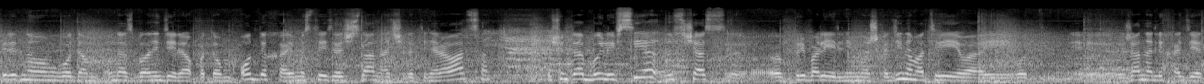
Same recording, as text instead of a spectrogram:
перед Новым годом. У нас была неделя потом отдыха, и мы с 3 числа начали тренироваться. В общем-то, были все, но сейчас э, приболели немножко Дина Матвеева и вот э, Жанна Лиходет.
